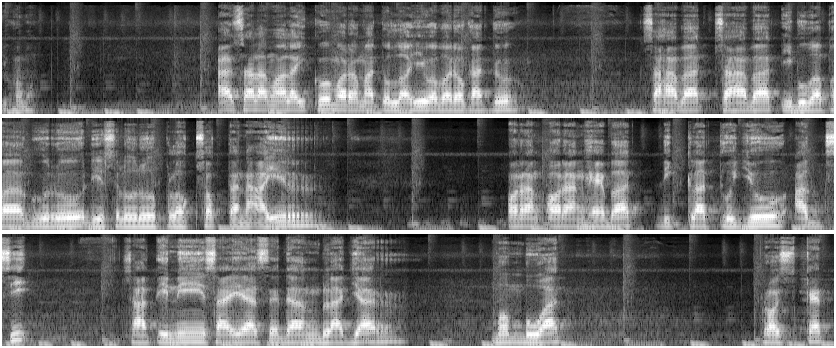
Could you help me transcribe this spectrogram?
Yuk ngomong. Assalamualaikum warahmatullahi wabarakatuh. Sahabat-sahabat, ibu bapak, guru di seluruh pelosok tanah air. Orang-orang hebat di Klat 7 Agsi. Saat ini saya sedang belajar membuat prosket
